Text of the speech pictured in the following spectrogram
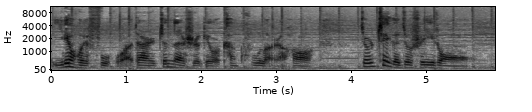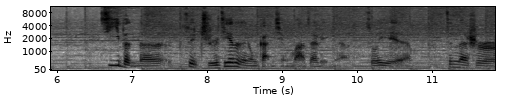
一定会复活，但是真的是给我看哭了。然后就是这个就是一种基本的、最直接的那种感情吧，在里面，所以真的是。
